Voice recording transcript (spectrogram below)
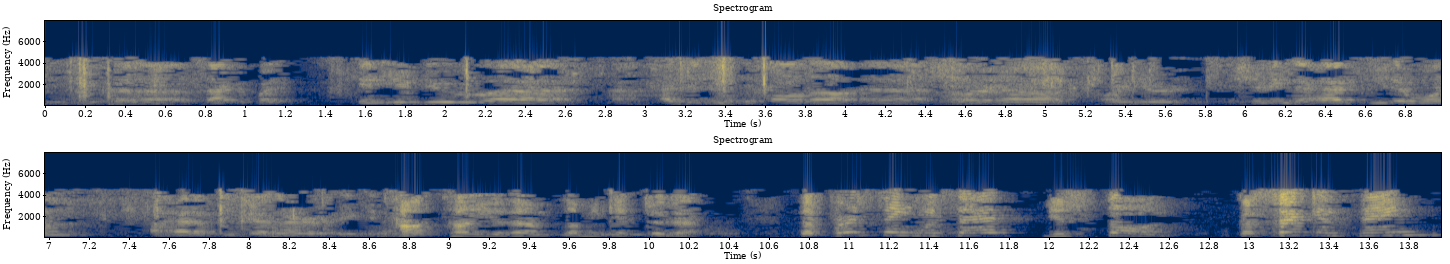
you, you said uh, sacrifice. Can you do uh, Hajj al-Ifada uh, or uh, or your shaving the head either one ahead of each other? Or you can I'll tell you them. Let me get to that. The first thing we said, you stone. The second thing,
